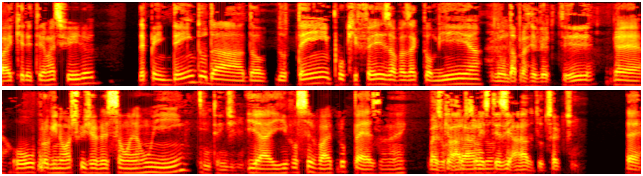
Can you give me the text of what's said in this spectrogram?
vai querer ter mais filho, dependendo da, do, do tempo que fez a vasectomia, Não dá pra reverter. é, ou o prognóstico de reversão é ruim, Entendi. e aí você vai pro PESA, né? Mas o é cara é do- anestesiado, tudo certinho. É.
